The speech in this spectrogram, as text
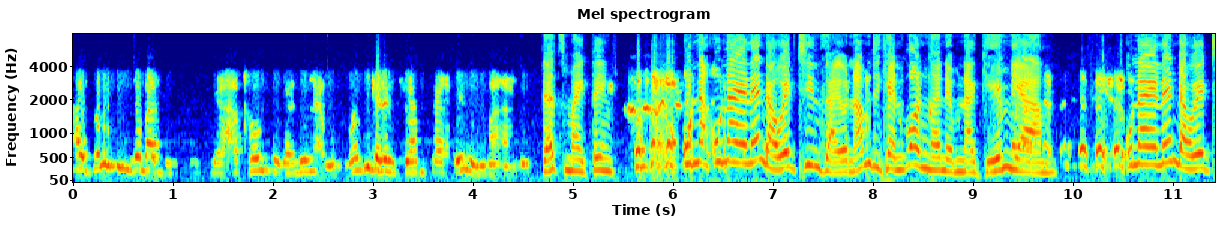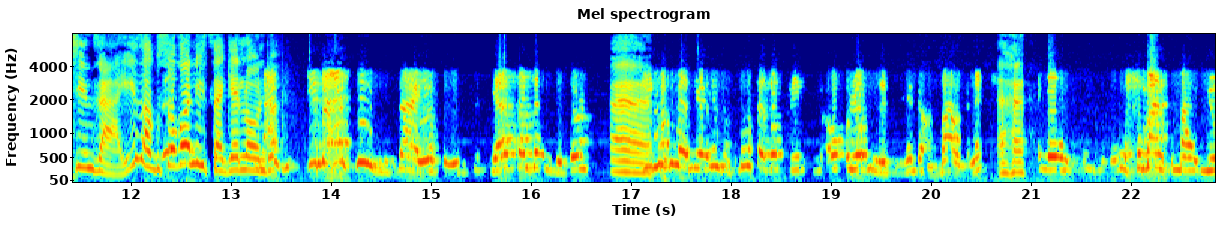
i don't think into yoba ndiya-approache kalula wasingele ndihlamsaka bengimali that's my thing. Una- unaye nendawo ethinzayo nam ndikhe ndikonqene mna game yam. Unaye nendawo ethinzayo iza kusokolisa ke loo nto. Into ethinzisayo yes sometimes Eh. you know when you're in the process of being yokurepresenta ngubawo ne Eh, ufumanise uba you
